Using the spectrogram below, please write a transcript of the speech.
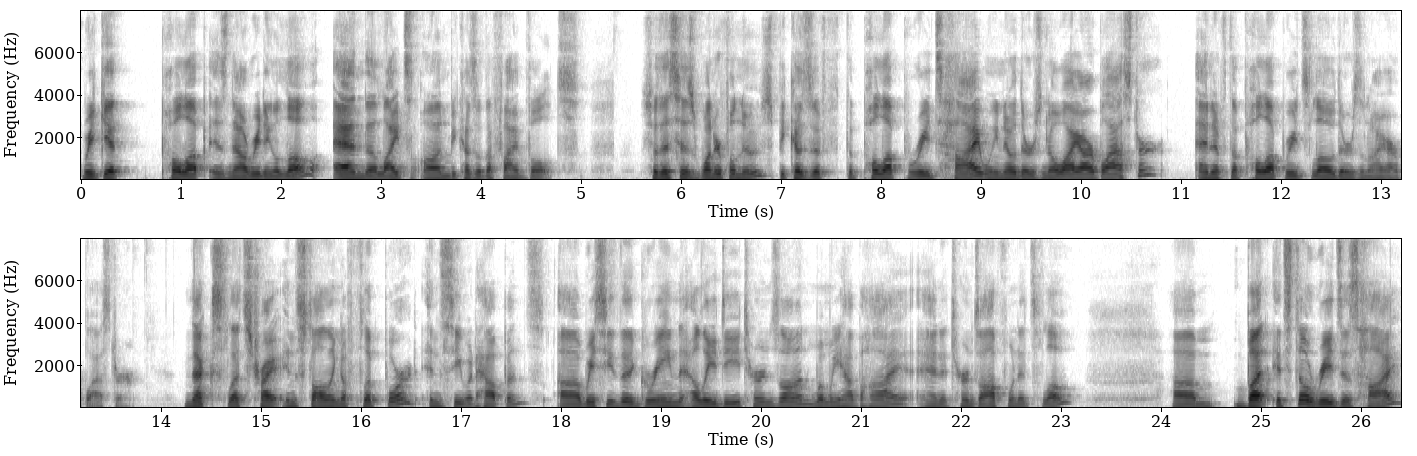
we get pull up is now reading a low and the light's on because of the 5 volts. So this is wonderful news because if the pull up reads high, we know there's no IR blaster. And if the pull up reads low, there's an IR blaster. Next, let's try installing a flipboard and see what happens. Uh, we see the green LED turns on when we have high and it turns off when it's low. Um, but it still reads as high,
